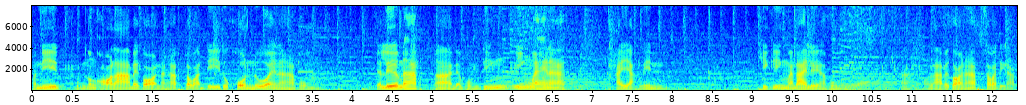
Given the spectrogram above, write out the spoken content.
วันนี้ผมต้องขอลาไปก่อนนะครับ สวัสดีทุกคนด้วยนะครับผมอย่าลืมนะครับอ่าเดี๋ยวผมทิ้งลิงก์ไว้ให้นะครับถ้าใครอยากเล่นคลิกลิงก์มาได้เลยครับผมอะขอลาไปก่อนนะครับ สวัสดีครับ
